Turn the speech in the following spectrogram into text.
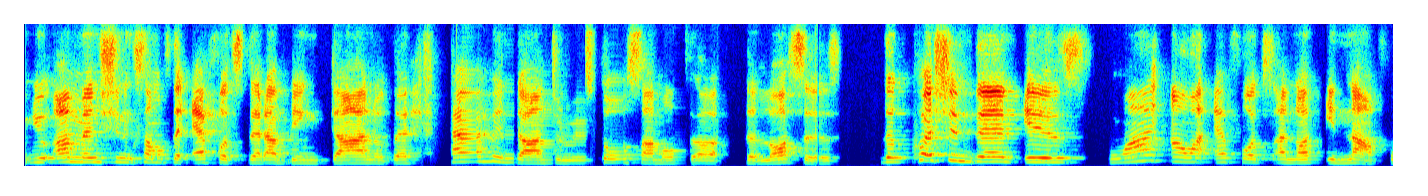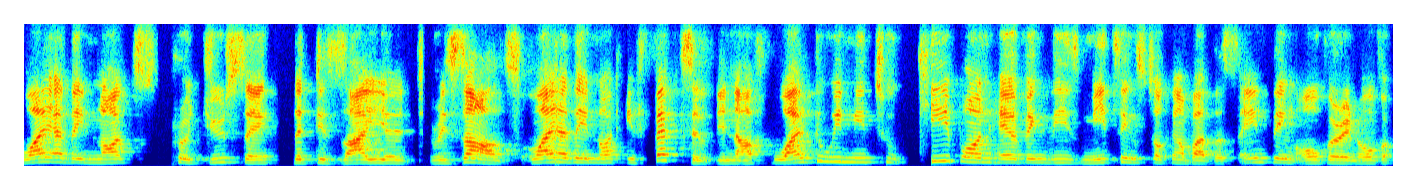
You are mentioning some of the efforts that are being done or that have been done to restore some of the, the losses the question then is why our efforts are not enough? Why are they not producing the desired results? Why are they not effective enough? Why do we need to keep on having these meetings talking about the same thing over and over?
